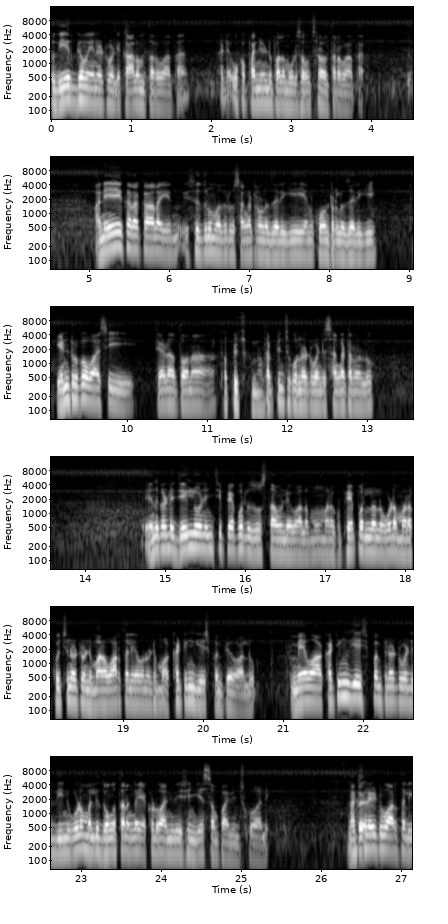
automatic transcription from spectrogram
సుదీర్ఘమైనటువంటి కాలం తర్వాత అంటే ఒక పన్నెండు పదమూడు సంవత్సరాల తర్వాత అనేక రకాల ఎన్ సెదురు మదురు సంఘటనలు జరిగి ఎన్కౌంటర్లు జరిగి ఎంట్రుకవాసి తేడాతోన తప్పించుకున్నాం. తప్పించుకున్నటువంటి సంఘటనలు? ఎందుకంటే జైల్లో నుంచి పేపర్లు చూస్తూ ఉండేవాళ్ళము. మనకు పేపర్లలో కూడా మనకు వచ్చినటువంటి మన వార్తలు ఏమనంటే మా కటింగ్ చేసి పంపేవాళ్ళు. మేము ఆ కటింగ్ చేసి పంపినటువంటి దీన్ని కూడా మళ్ళీ దొంగతనంగా ఎక్కడో అన్వేషణ చేసి సంపాదించుకోవాలి. నక్సలైట్ వార్తలు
